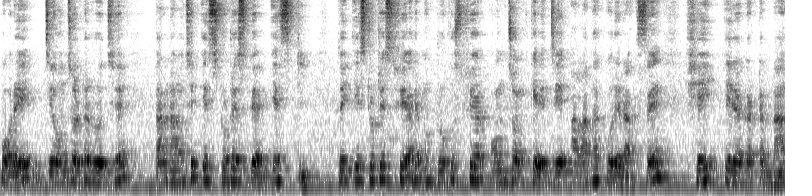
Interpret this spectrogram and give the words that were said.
পরে যে অঞ্চলটা রয়েছে, তার নাম হচ্ছে এস্ট্রোটোস্ফিয়ার এসটি তো এই এস্ট্রোটোস্ফিয়ার এবং ট্রোপোস্ফিয়ার অঞ্চলকে যে আলাদা করে রাখছে, সেই এলাকাটার নাম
